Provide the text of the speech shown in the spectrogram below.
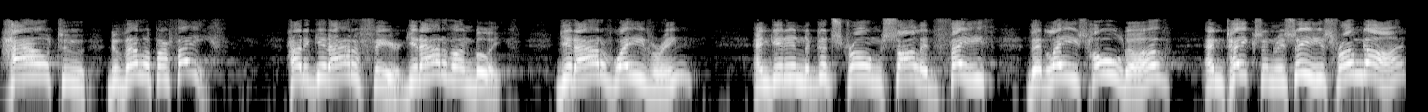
How to develop our faith. How to get out of fear, get out of unbelief, get out of wavering, and get into good, strong, solid faith that lays hold of and takes and receives from God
